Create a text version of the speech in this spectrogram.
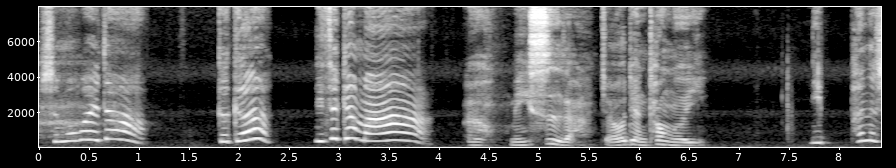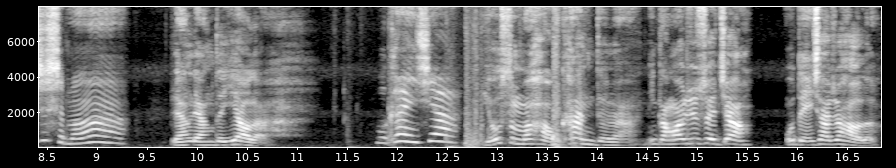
什么味道？哥哥，你在干嘛？哎呦，没事啦，脚有点痛而已，你喷的是什么啊？凉凉的药啦。我看一下。有什么好看的啦？你赶快去睡觉，我等一下就好了。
